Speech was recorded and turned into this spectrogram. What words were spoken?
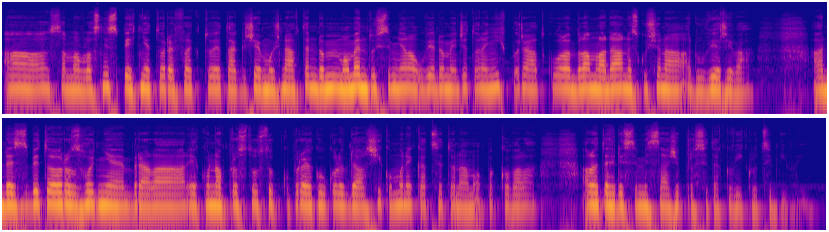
a sama vlastně zpětně to reflektuje tak, že možná v ten moment už si měla uvědomit, že to není v pořádku, ale byla mladá, neskušená a důvěřivá. A dnes by to rozhodně brala jako naprostou stupku pro jakoukoliv další komunikaci, to nám opakovala. Ale tehdy si myslela, že prostě takový kluci bývají.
